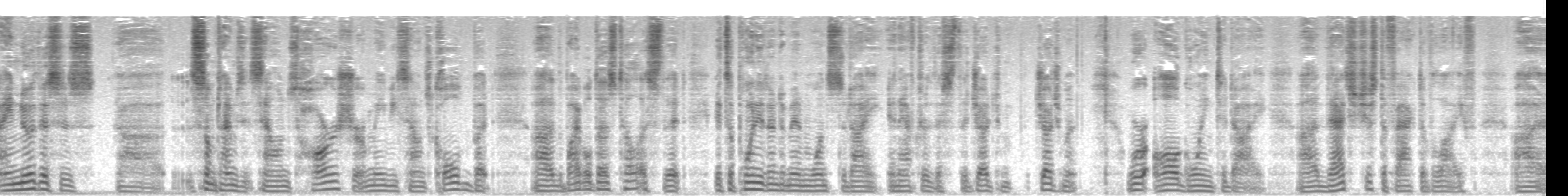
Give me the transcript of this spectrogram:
I know this is uh, sometimes it sounds harsh or maybe sounds cold, but uh, the Bible does tell us that it's appointed unto men once to die, and after this, the judge, judgment. We're all going to die. Uh, that's just a fact of life. Uh,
